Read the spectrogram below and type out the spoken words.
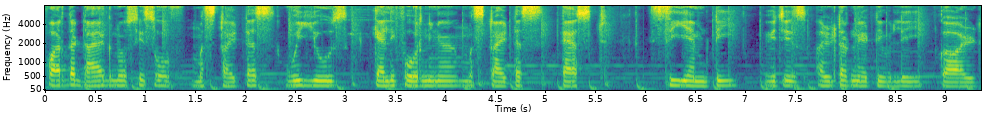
For the diagnosis of mastitis, we use California Mastitis Test CMT, which is alternatively called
